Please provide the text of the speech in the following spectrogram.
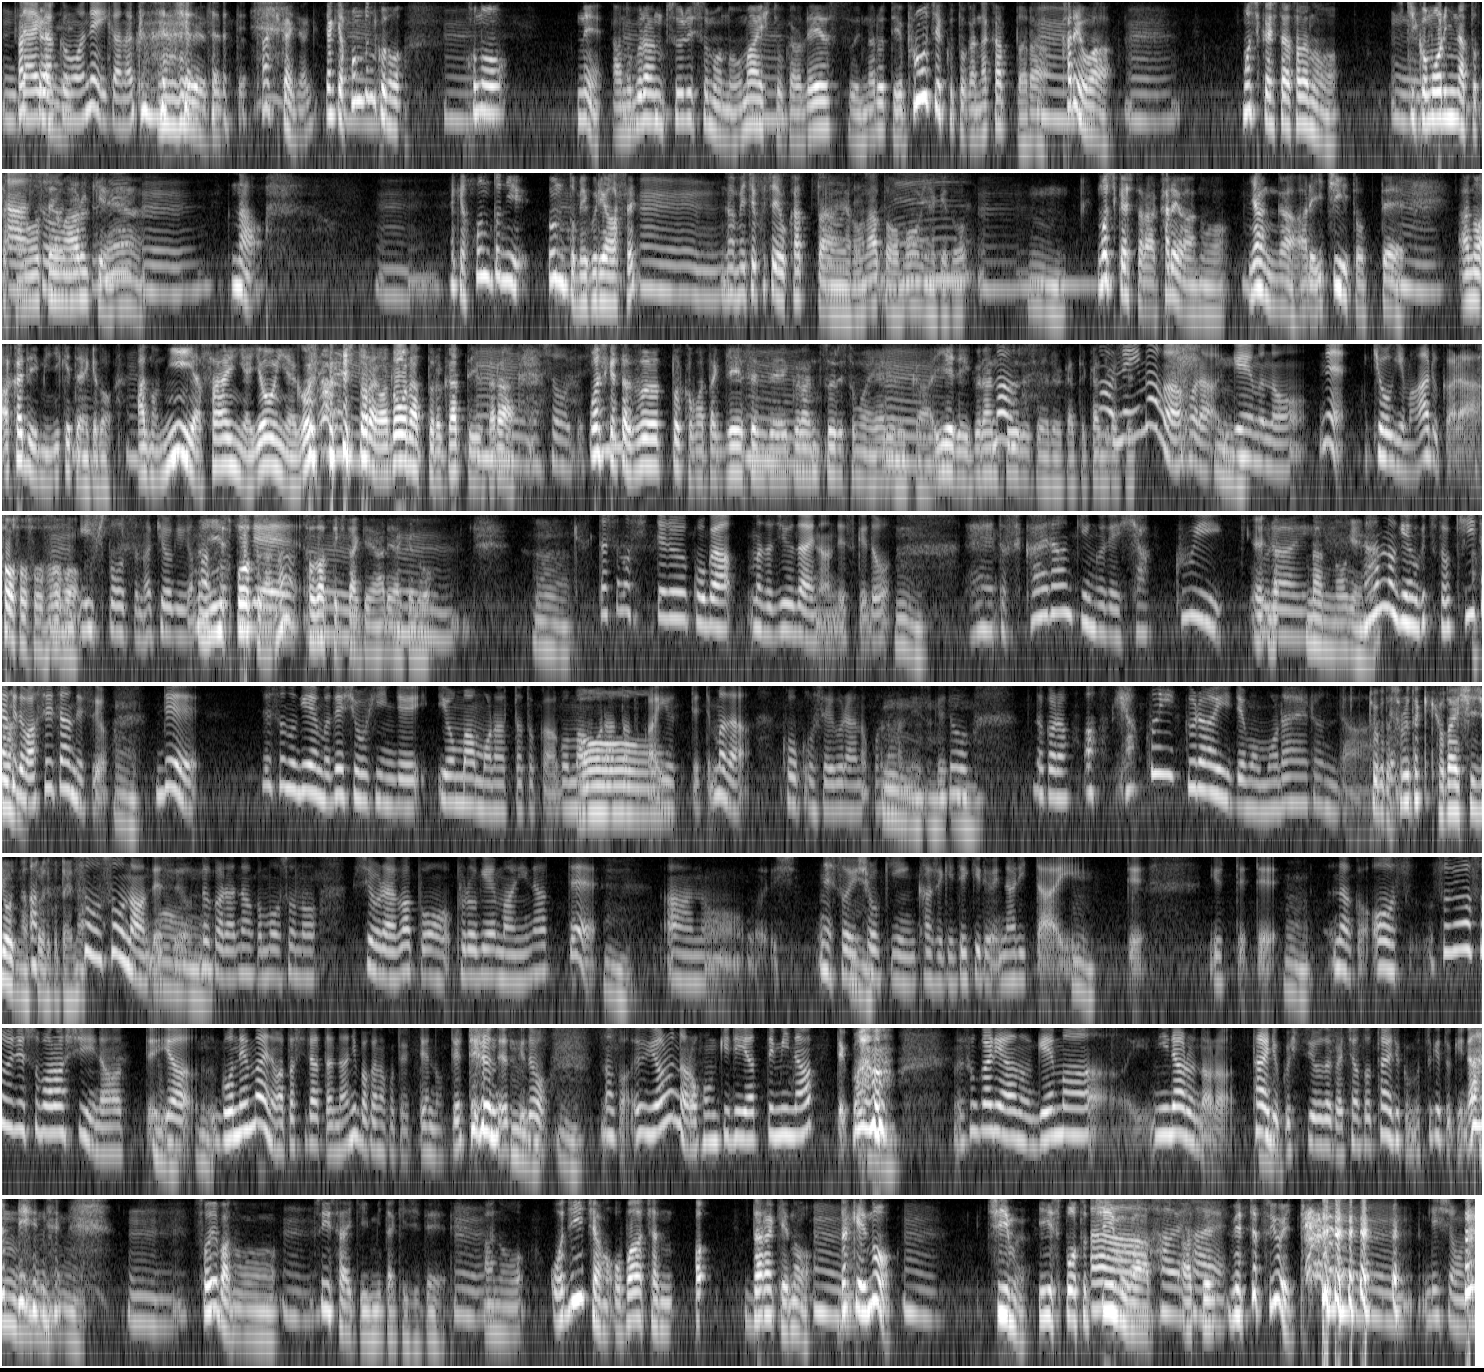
うん、大学もね行かなくなっちゃったって、確かに。なやけん本当にこの、うん。このねあのうん。グランツーリスモの上手い人からレースになるっていうプロジェクトがなかったら、うん。彼はうん。もしかしたらただのうん引きこもりになっとった可能性もあるけん、ね。なうん。うん。やけん本当に運と巡り合わせ？うんがめちゃくちゃ良かったんやろうなとは思うんやけど、ね。うん。もしかしたら彼はあのヤンがあれ1位取って、うん。あのアカデミーに行けたんやけど、うん。あの2位や3位や4位や5位の人らはどうなっとるかって言ったら、うん。そうですね。もしかしたらずーっとこうまたゲーセンでうんグランツーリスモやれるか、うん。家でグランツーリスモやれるかって感じまあがして、ね今はほら、うん。ゲームのね競技もあるから。そうそうそうそうそう、うん。e スポーツの競技がまあ e スポーツがで。な育ってきたけんあれやけど。うん。うん私の知ってる子がまだ10代なんですけど、うん。えー、と世界ランキングで100位えぐらい。な何のゲーム？何のゲーム？かちょっと聞いたけど忘れたんですよ。うん。ででそのゲームで商品で4万もらったとか5万もらったとか言っててまだ高校生ぐらいの子なんですけど、うんうんうんだからあ100位ぐらいでももらえるんだ。ということはそれだけ巨大市場になっとるってことやな。そうそうなんですよ、うん。だからなんかもうその将来はププロゲーマーになってうん。あの、しね、そういう賞金稼ぎできるようになりたいって言ってて、うん。なんかあそそれはそれで素晴らしいなって、うん。いや、うん。5年前の私だったら何バカなこと言ってんのって言ってるんですけど、うん。なんかえやるなら本気でやってみなってこうその代わりあのゲーマーになるなら体力必要だからちゃんと体力もつけときなっていうね。うんうんうんうん。そういえばあのうん。つい最近見た記事で、うん。あのおじいちゃんおばあちゃんあだらけの、うん。だけのうん。チーム e スポーツチームがああーはいって、はいめっちゃ強いって、うん。でしょうね。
